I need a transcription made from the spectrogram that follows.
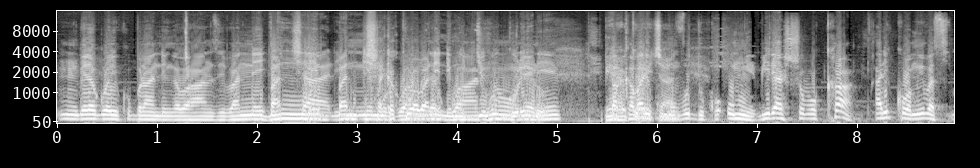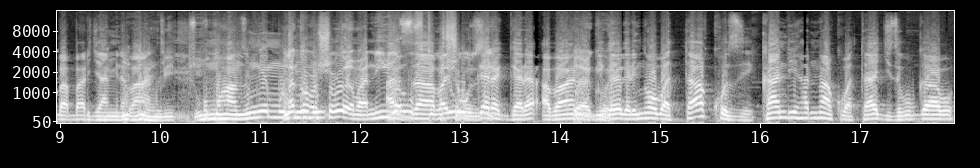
biragoye kuburandinga abahanzi bane Bane, icyarimwe bane, mu shaka kuba banini mu gihugu rero. bakaba bari ku muvuduko umwe. Birashoboka ariko bamwe baryamira Mm, abandi. umuhanzi umwe muri azaba ari ugaragara abandi Biragoye. bigaragare nk'aho batakoze kandi ntako batagize bo ubwabo.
